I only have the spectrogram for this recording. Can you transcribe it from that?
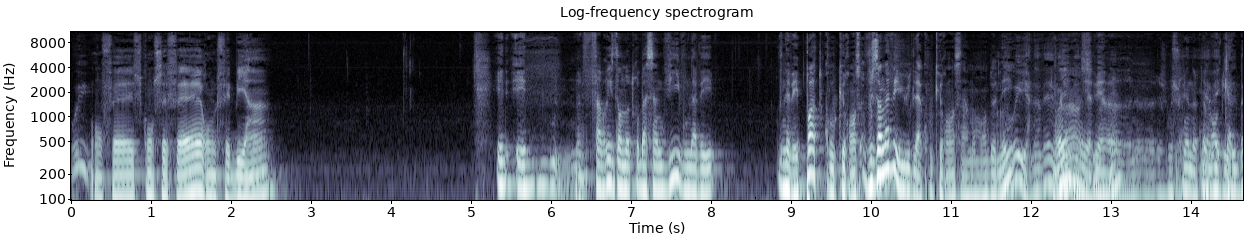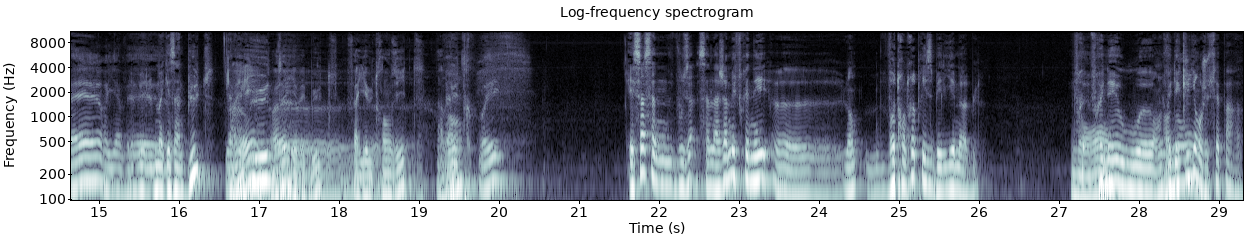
Oui. On fait ce qu'on sait faire, on le fait bien. Et, et, Fabrice, dans notre bassin de vie, vous n'avez vous n'avez pas de concurrence. Vous en avez eu de la concurrence à un moment donné? Oui, il y en avait. Oui, Hein, il y avait, euh, je me souviens Il y notamment avait du- Calbert, il y il y avait, le magasin But. il y avait Oui, But, ouais, il y avait euh, But. Enfin, il y a eu Transit avant. Butre, oui. Et ça, ça ne n'a jamais freiné euh, votre entreprise Bélier Meubles Fre- Non. Freiner ou euh, enlever Oh des clients, je sais pas.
